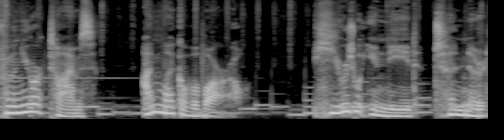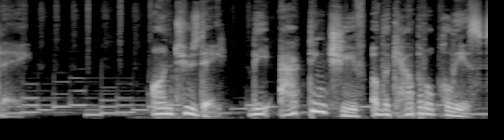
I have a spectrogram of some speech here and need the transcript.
From the New York Times, I'm Michael Barbaro. Here's what you need to know today. On Tuesday, the acting chief of the Capitol Police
